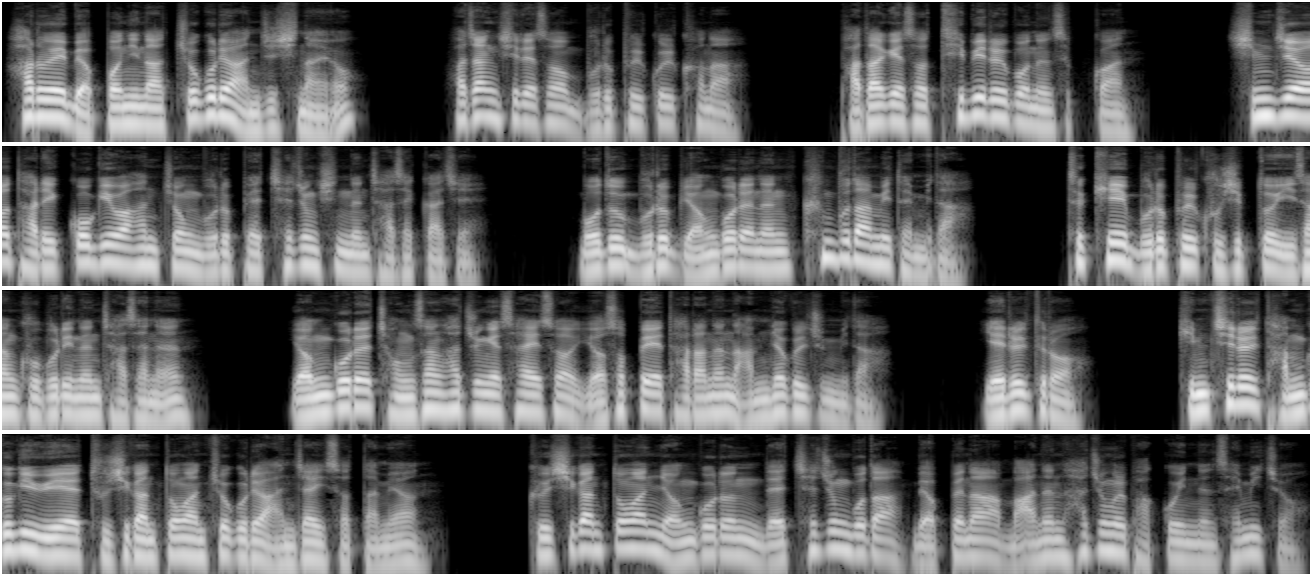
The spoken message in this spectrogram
하루에 몇 번이나 쪼그려 앉으시나요? 화장실에서 무릎을 꿇거나 바닥에서 TV를 보는 습관, 심지어 다리 꼬기와 한쪽 무릎에 체중 싣는 자세까지 모두 무릎 연골에는 큰 부담이 됩니다. 특히 무릎을 90도 이상 구부리는 자세는 연골의 정상 하중의 4에서 6배에 달하는 압력을 줍니다. 예를 들어 김치를 담그기 위해 2시간 동안 쪼그려 앉아 있었다면 그 시간 동안 연골은 내 체중보다 몇 배나 많은 하중을 받고 있는 셈이죠.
